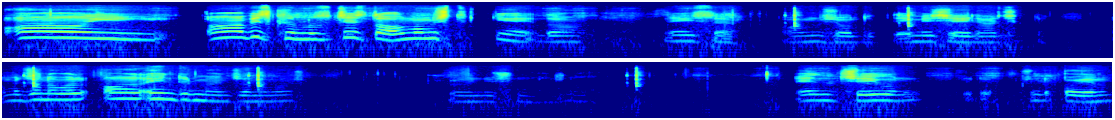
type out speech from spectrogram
Ay. Aa biz kırmızı chest almamıştık ki daha. Neyse. Almış olduk. Demir şeyler çıktı. Ama canavar. Aa enderman canavar. Şöyle şunları. En şey bunu. Şunu koyalım.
